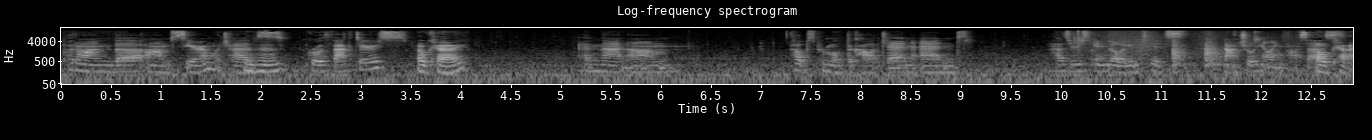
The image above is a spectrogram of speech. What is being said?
put on the um, serum, which has Mhm. growth factors, okay and that um, helps promote the collagen and has your skin going into its natural healing process. okay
